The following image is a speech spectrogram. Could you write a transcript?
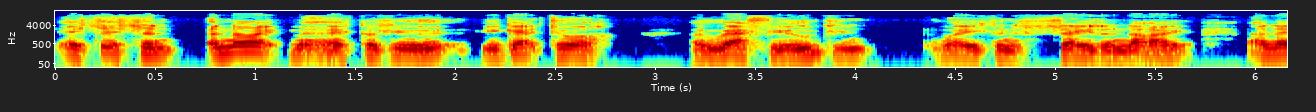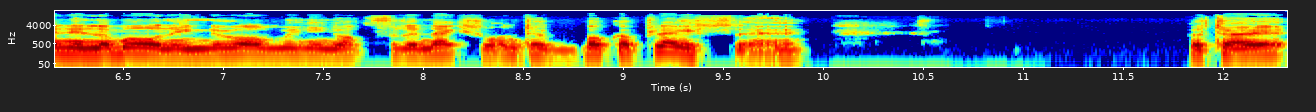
It's it's a, a nightmare because you you get to a, a refuge where you can stay the night. And then in the morning, they're all ringing up for the next one to book a place there. But I,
